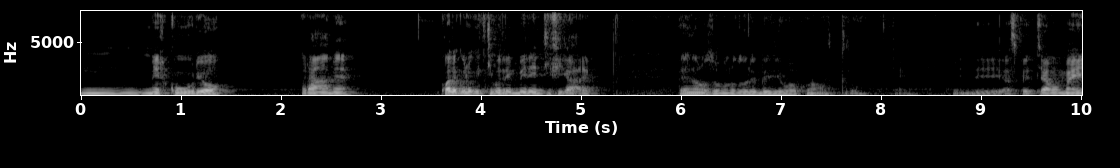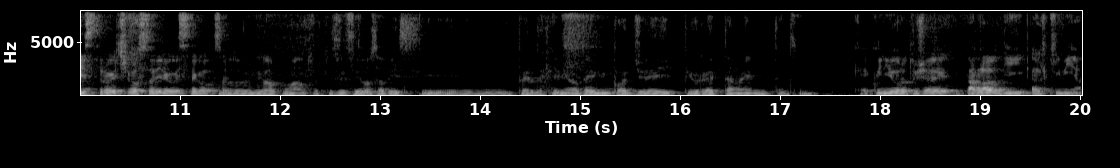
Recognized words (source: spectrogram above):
mm, mercurio, rame, qual è quello che ti potrebbe identificare? Eh, non lo so, me lo dovrebbe dire qualcun altro aspettiamo un maestro che ci possa dire queste cose. Lo dovrebbe qualcun altro, perché se, se lo sapessi perderei meno tempo, agirei più rettamente. Insomma. Ok, quindi ora tu parlavo di alchimia,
